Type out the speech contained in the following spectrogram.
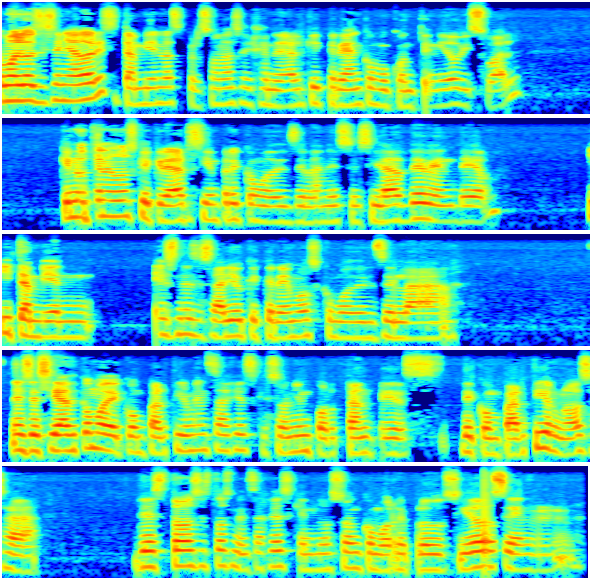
como los diseñadores y también las personas en general que crean como contenido visual, que no tenemos que crear siempre como desde la necesidad de vender y también es necesario que creemos como desde la necesidad como de compartir mensajes que son importantes de compartir, ¿no? O sea, de todos estos mensajes que no son como reproducidos en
